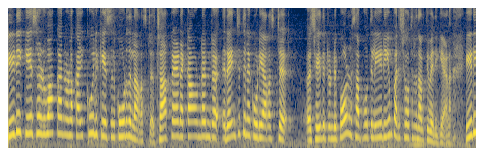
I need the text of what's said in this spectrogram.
ഇ ഡി കേസ് ഒഴിവാക്കാനുള്ള കൈക്കൂലി കേസിൽ കൂടുതൽ അറസ്റ്റ്. ചാർട്ടേഡ് അക്കൗണ്ടന്റ് രഞ്ജിത്തിനെ കൂടി അറസ്റ്റ് ചെയ്തിട്ടുണ്ട് ഇപ്പോൾ. സംഭവത്തിൽ ഇ ഡിയും പരിശോധന നടത്തി വരികയാണ്. ഇ ഡി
